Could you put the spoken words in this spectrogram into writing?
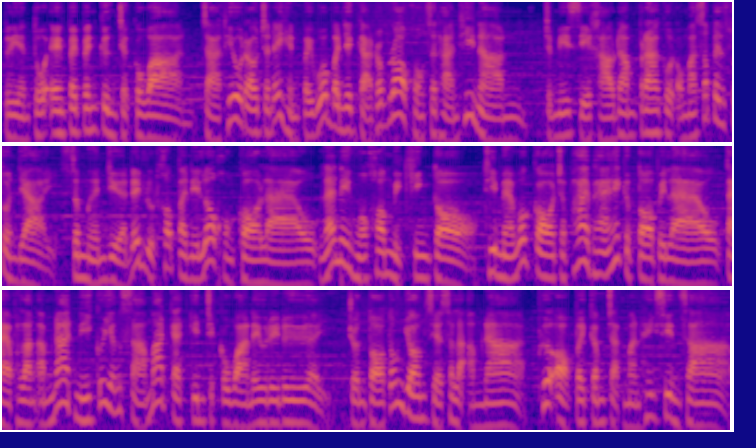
เปลี่ยนตัวเองไปเป็นกึ่งจักรวาล จากที่เราจะได้เห็นไปว่าบรรยากาศรอบๆของสถานที่นั้น จะมีสีขาวดำปรากฏออกมาซะเป็นส่วนใหญ่ เสมือนเหยื่อได้หลุดเข้าไปในโลกของกอแล้ว และในหัวคอมิกคิงตอที่แม้ว่ากอจะพ่ายแพ้ให้กับตอไปแล้ว แต่พลังอำนาจนี้ก็ยังสามารถกัดกินจักรวาลได้เรื่อยๆจนตอต้องยอมเสียสละอำนาจ เพื่อออกไปกำจัดมันให้สิ้นซาก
